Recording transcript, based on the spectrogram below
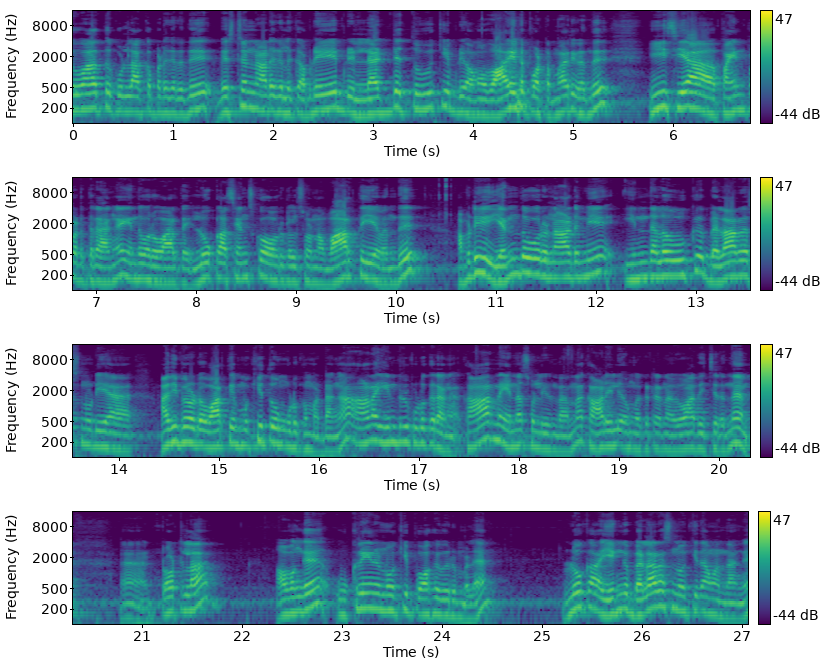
விவாதத்துக்கு உள்ளாக்கப்படுகிறது வெஸ்டர்ன் நாடுகளுக்கு அப்படியே இப்படி லட்டு தூக்கி இப்படி அவங்க வாயில் போட்ட மாதிரி வந்து ஈஸியாக பயன்படுத்துகிறாங்க இந்த ஒரு வார்த்தை. லோகா சென்ஸ்கோ அவர்கள் சொன்ன வார்த்தையை வந்து அப்படியே எந்த ஒரு நாடுமே இந்த அளவுக்கு பெலாரஸ்னுடைய அதிபரோட வார்த்தையை முக்கியத்துவம் கொடுக்க மாட்டாங்க. ஆனால் இன்று கொடுக்குறாங்க. காரணம் என்ன சொல்லியிருந்தாருன்னா காலையில் உங்ககிட்ட நான் விவாதிச்சிருந்தேன். டோட்டலாக அவங்க உக்ரைனை நோக்கி போக விரும்பலை. லோகா எங்கள் பெலாரஸ் நோக்கி தான் வந்தாங்க.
